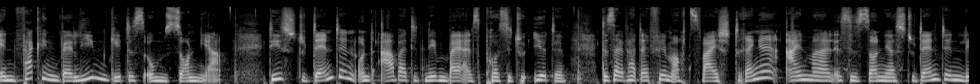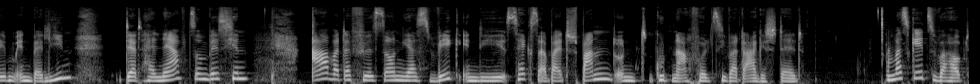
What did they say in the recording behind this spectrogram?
In fucking Berlin geht es um Sonja. Die ist Studentin und arbeitet nebenbei als Prostituierte. Deshalb hat der Film auch zwei Stränge. Einmal ist es Sonjas Studentin, Leben in Berlin. Der Teil nervt so ein bisschen, aber dafür ist Sonjas Weg in die Sexarbeit spannend und gut nachvollziehbar dargestellt. Um was geht's überhaupt?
